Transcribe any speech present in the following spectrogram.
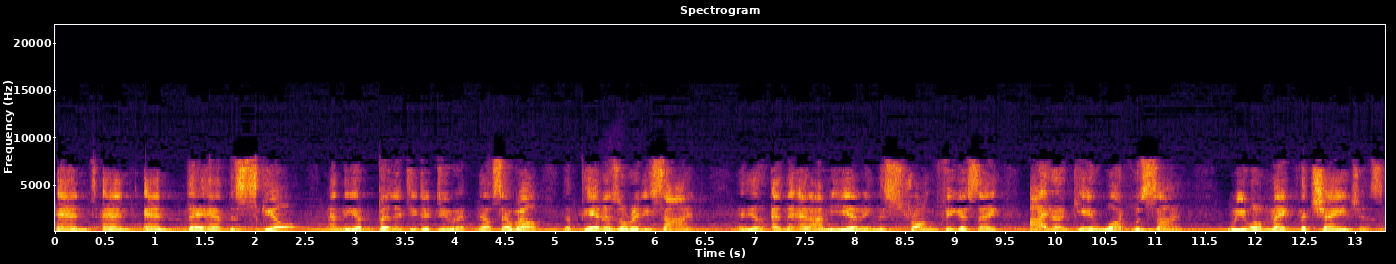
And, and, and they have the skill and the ability to do it. And they'll say, well, the pen is already signed. And, and, and I'm hearing this strong figure saying, I don't care what was signed. We will make the changes.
